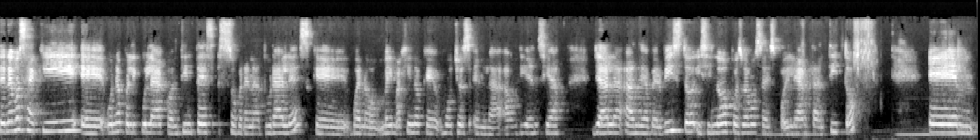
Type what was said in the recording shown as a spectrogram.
Tenemos aquí eh, una película con tintes sobrenaturales que, bueno, me imagino que muchos en la audiencia ya la han de haber visto y si no, pues vamos a spoilear tantito. Em,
